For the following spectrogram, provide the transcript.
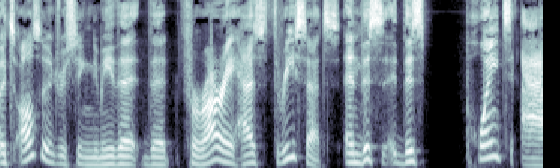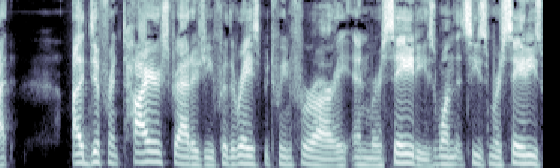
it's also interesting to me that that Ferrari has three sets, and this this points at a different tire strategy for the race between Ferrari and Mercedes. One that sees Mercedes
